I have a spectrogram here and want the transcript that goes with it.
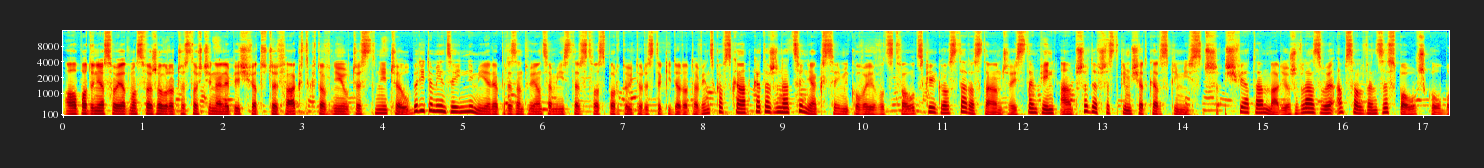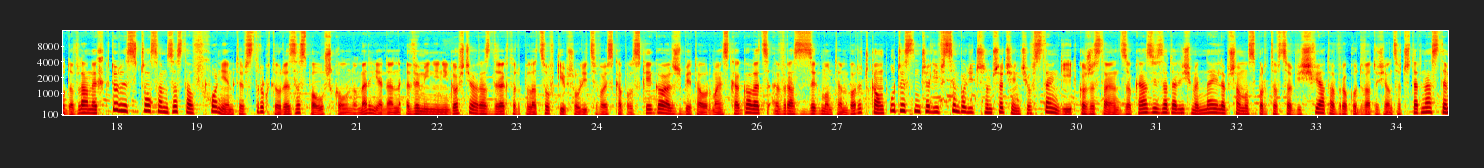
O podniosłej atmosferze uroczystości najlepiej świadczy fakt, kto w niej uczestniczył. Byli to m.in. reprezentująca Ministerstwo Sportu i Turystyki Dorota Więckowska, Katarzyna Cyniak z Sejmiku Województwa Łódzkiego, starosta Andrzej Stępień, a przede wszystkim siatkarski mistrz świata Mariusz Wlazły, absolwent zespołu szkół budowlanych, który z czasem został wchłonięty w struktury zespołu szkół nr 1. Wymienieni goście oraz dyrektor placówki przy ulicy Wojska Polskiego Elżbieta Urmańska-Golec wraz z Zygmuntem Boryczką uczestniczyli w symbolicznym przecięciu wstęgi. Korzystając z okazji zadaliśmy najlepszemu sportowcowi świata w roku 2014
